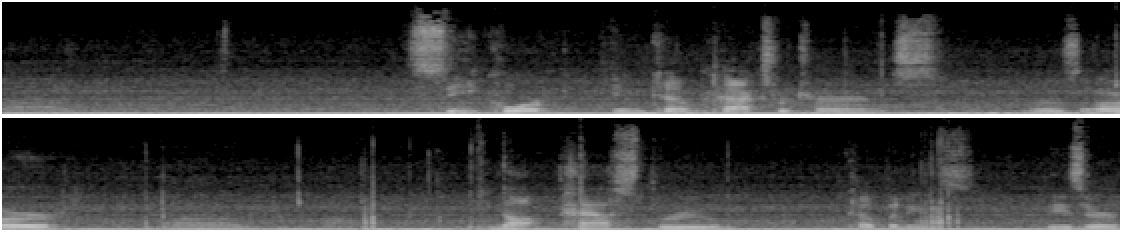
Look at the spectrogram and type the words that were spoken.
Uh, C Corp income tax returns. Those are uh, not pass through companies. These are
